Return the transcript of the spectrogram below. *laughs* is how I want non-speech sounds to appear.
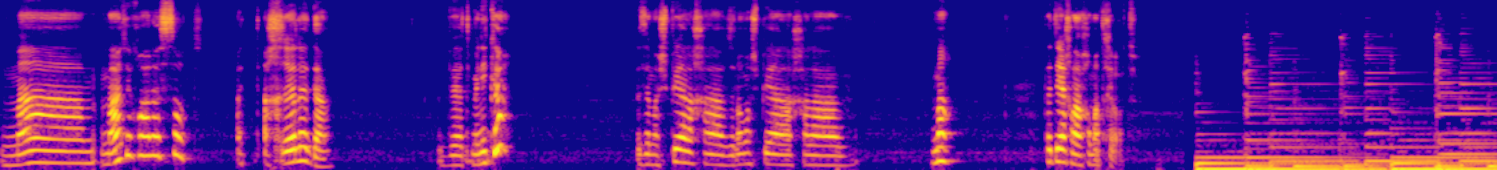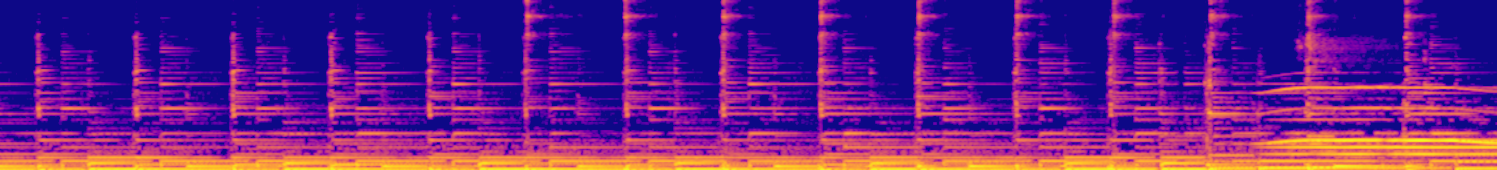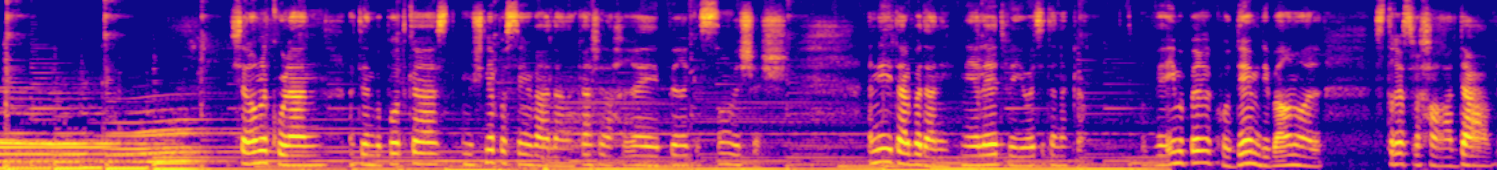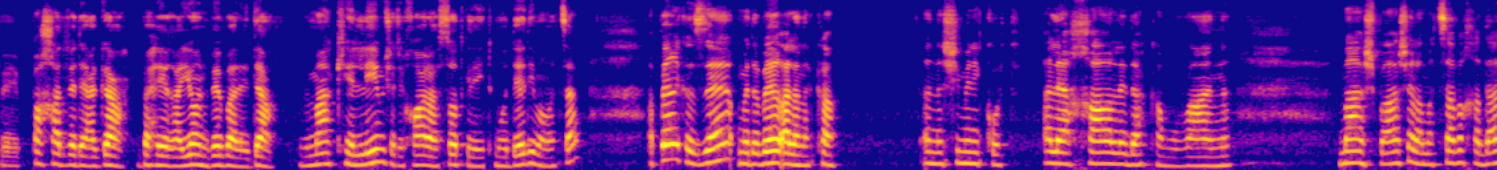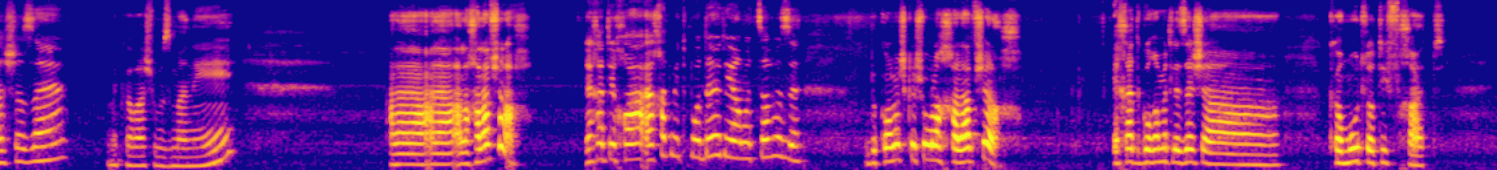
מה, מה את יכולה לעשות? את אחרי לידה, ואת מניקה. זה משפיע על החלב, זה לא משפיע על החלב. מה? פתיח ואנחנו מתחילות. שלום לכולן, אתן בפודקאסט משני פסים ועד להנקה של אחרי פרק 26. אני ליטל בדני, מיילדת ויועצת הנקה. ואם בפרק הקודם דיברנו על סטרס וחרדה ופחד ודאגה בהיריון ובלידה, ומה הכלים שאת יכולה לעשות כדי להתמודד עם המצב, הפרק הזה מדבר על הנקה, על נשים מניקות, על לאחר לידה כמובן, מה ההשפעה של המצב החדש הזה מקווה שהוא זמני, על, על, על החלב שלך. איך את יכולה, איך את מתמודדת עם המצב הזה בכל מה שקשור לחלב שלך? איך את גורמת לזה שהכמות לא תפחת,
